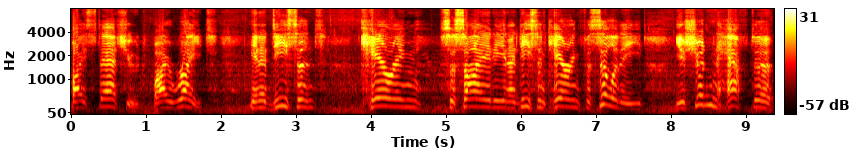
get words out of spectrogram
by statute, by right, in a decent, caring society, in a decent, caring facility. You shouldn't have to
